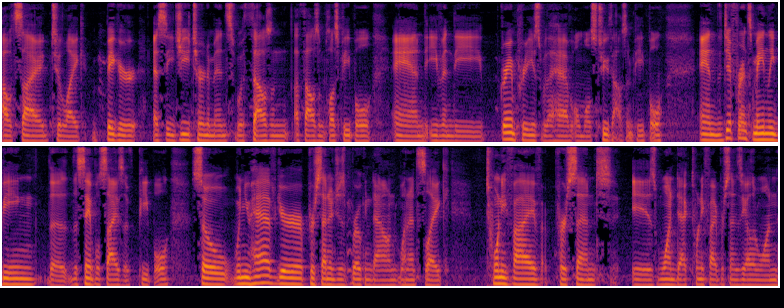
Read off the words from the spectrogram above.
outside to like bigger SCG tournaments with thousand a thousand plus people and even the Grand Prix where they have almost two thousand people. And the difference mainly being the the sample size of people. So when you have your percentages broken down when it's like 25% is one deck, 25% is the other one,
